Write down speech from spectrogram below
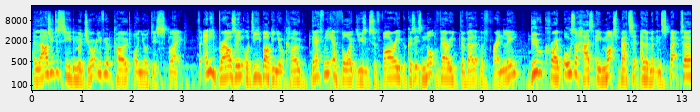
allows you to see the majority of your code on your display. For any browsing or debugging your code, definitely avoid using Safari because it's not very developer friendly. Google Chrome also has a much better element inspector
